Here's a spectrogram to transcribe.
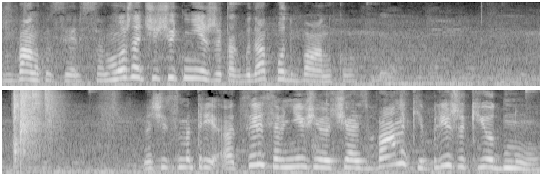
В банку целься. Можно чуть-чуть ниже, как бы, да, под банку. Да. Значит, смотри, а целься в нижнюю часть банки, ближе к ее дну.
